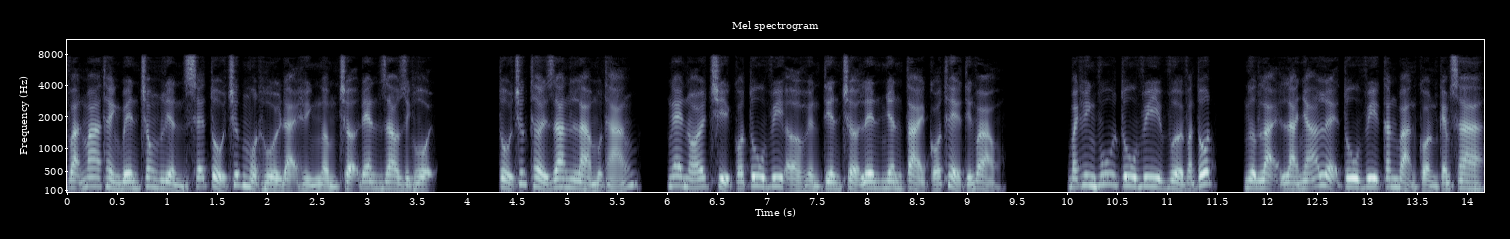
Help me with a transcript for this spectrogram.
vạn ma thành bên trong liền sẽ tổ chức một hồi đại hình ngầm chợ đen giao dịch hội. Tổ chức thời gian là một tháng, nghe nói chỉ có tu vi ở huyền tiên trở lên nhân tài có thể tiến vào. Bạch Hinh Vũ tu vi vừa vặn tốt, ngược lại là nhã lệ tu vi căn bản còn kém xa,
